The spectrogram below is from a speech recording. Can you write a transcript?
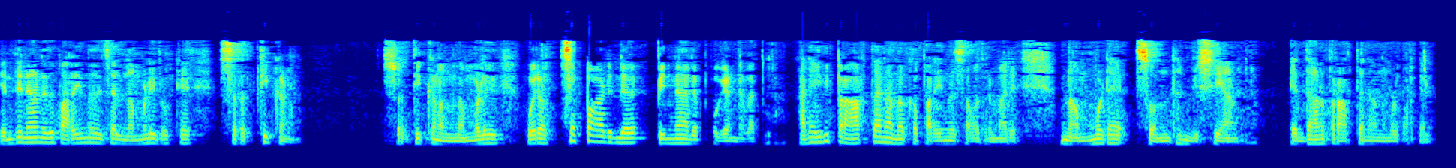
എന്തിനാണ് ഇത് പറയുന്നത് വെച്ചാൽ നമ്മൾ ഇതൊക്കെ ശ്രദ്ധിക്കണം. ശ്രദ്ധിക്കണം. നമ്മൾ ഒരൊച്ചപ്പാടിന്റെ പിന്നാലെ പോകേണ്ടവരല്ല അല്ല ഈ പ്രാർത്ഥന എന്നൊക്കെ പറയുന്ന സഹോദരന്മാര് നമ്മുടെ സ്വന്തം വിഷയമാണല്ലോ. എന്താണ് പ്രാർത്ഥന നമ്മൾ പറഞ്ഞല്ലോ.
